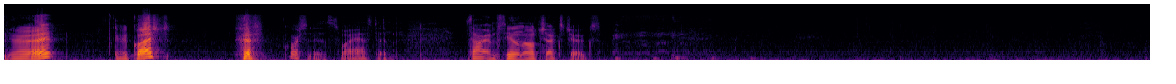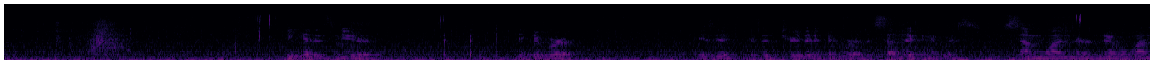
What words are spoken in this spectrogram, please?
All right. Good question. of course it is. That's why I asked it. Sorry, I'm stealing all Chuck's jokes. Because it's neuter. If it were, is it, is it true that if it were the subject and it was someone or no one,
